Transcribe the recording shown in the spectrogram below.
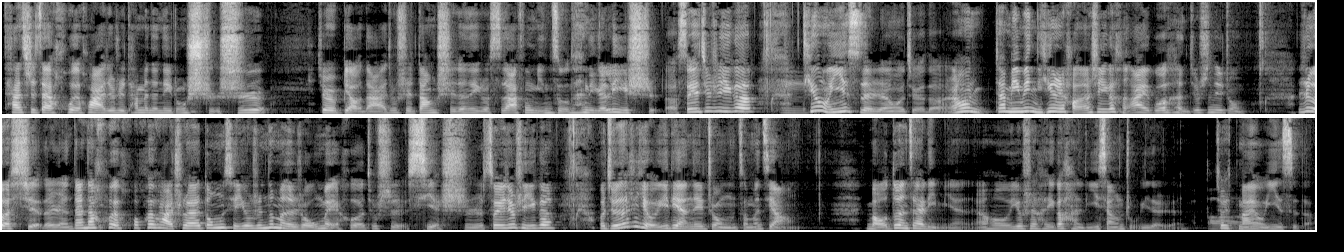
他是在绘画，就是他们的那种史诗。就是表达就是当时的那种斯拉夫民族的那个历史的，所以就是一个挺有意思的人，我觉得。然后他明明你听着好像是一个很爱国、很就是那种热血的人，但他绘绘画出来的东西又是那么的柔美和就是写实，所以就是一个我觉得是有一点那种怎么讲矛盾在里面，然后又是一个很理想主义的人，就蛮有意思的。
